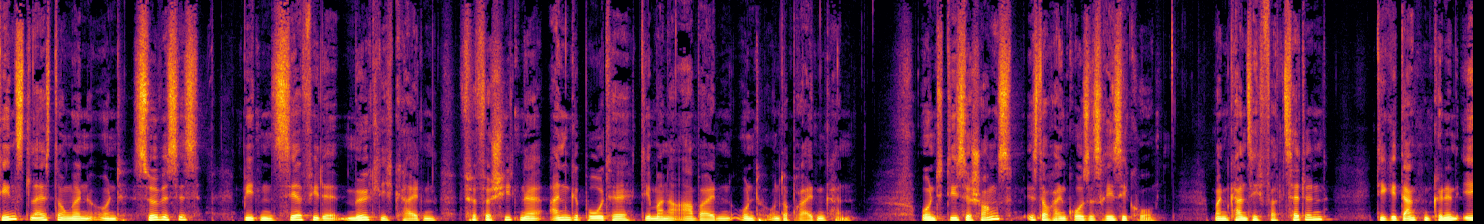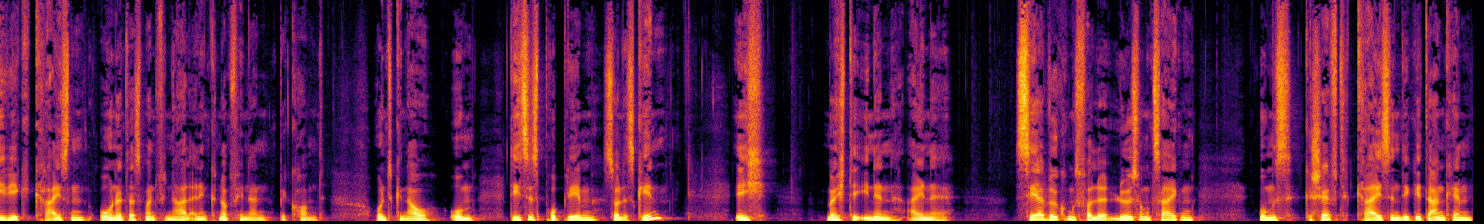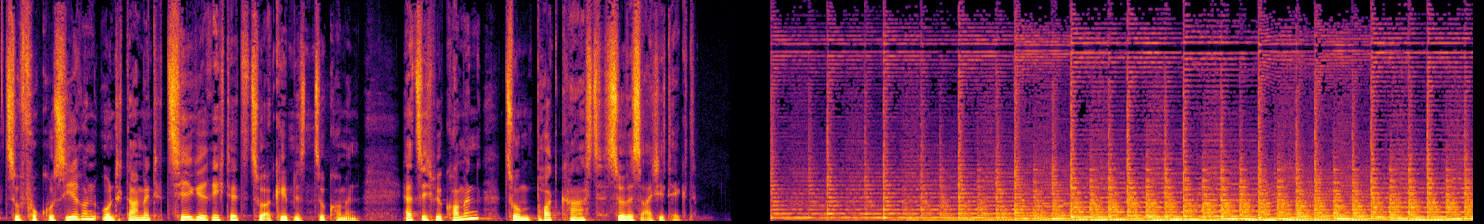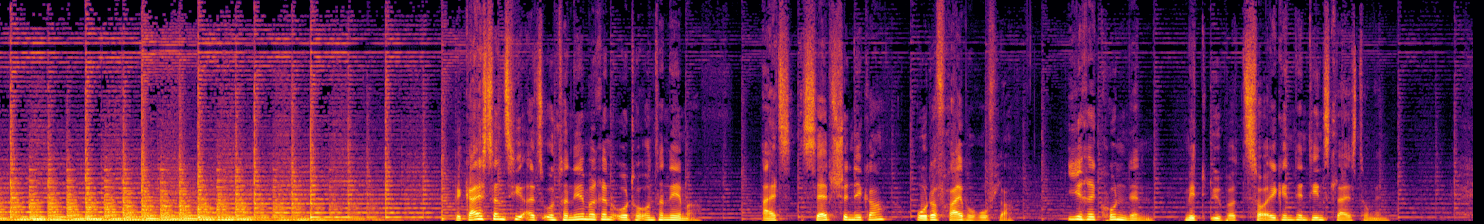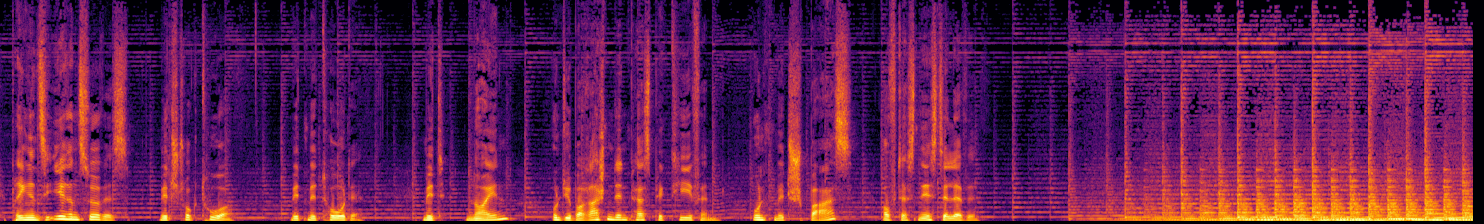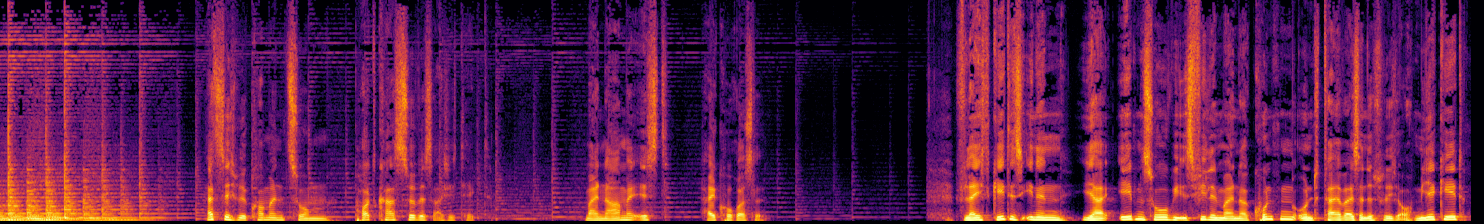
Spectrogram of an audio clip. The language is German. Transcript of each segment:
Dienstleistungen und Services bieten sehr viele Möglichkeiten für verschiedene Angebote, die man erarbeiten und unterbreiten kann. Und diese Chance ist auch ein großes Risiko. Man kann sich verzetteln, die Gedanken können ewig kreisen, ohne dass man final einen Knopf hinan bekommt. Und genau um dieses Problem soll es gehen. Ich möchte Ihnen eine sehr wirkungsvolle Lösung zeigen, ums Geschäft kreisende Gedanken zu fokussieren und damit zielgerichtet zu Ergebnissen zu kommen. Herzlich willkommen zum Podcast Service Architekt. Begeistern Sie als Unternehmerin oder Unternehmer, als Selbstständiger oder Freiberufler Ihre Kunden mit überzeugenden Dienstleistungen. Bringen Sie Ihren Service mit Struktur, mit Methode, mit neuen und überraschenden Perspektiven und mit Spaß auf das nächste Level. Herzlich willkommen zum Podcast Service Architekt. Mein Name ist Heiko Rössel. Vielleicht geht es Ihnen ja ebenso, wie es vielen meiner Kunden und teilweise natürlich auch mir geht.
